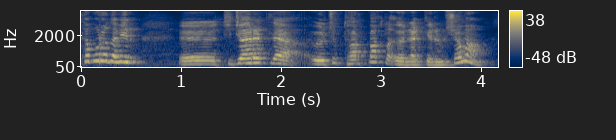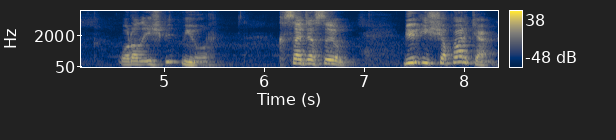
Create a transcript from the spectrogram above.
Tabi burada bir e, ticaretle ölçüp tartmakla örnek verilmiş ama orada iş bitmiyor. Kısacası bir iş yaparken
